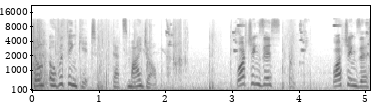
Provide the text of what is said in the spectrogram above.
Don't overthink it. That's my job. Watching this. Watching this.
